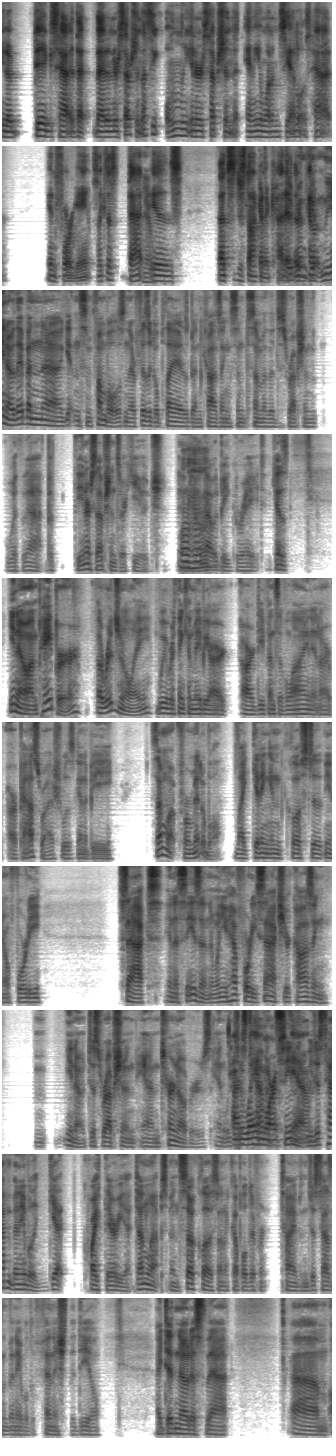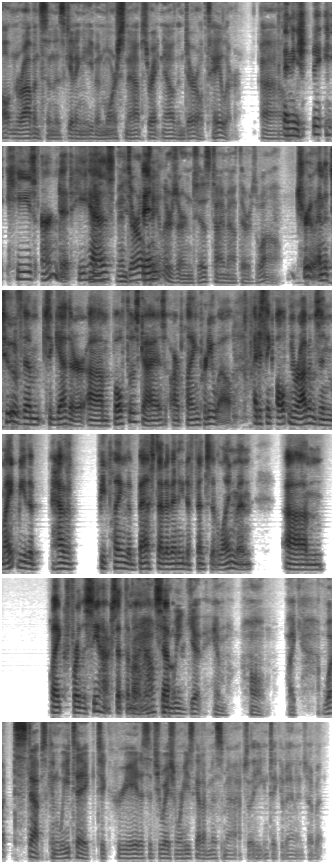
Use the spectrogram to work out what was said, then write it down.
you know, Diggs had that that interception. That's the only interception that anyone in Seattle has had in four games. Like this, that Yeah. is that's just not going to cut They've it. They're been getting, you know, they've been uh, getting some fumbles, and their physical play has been causing some some of the disruption with that. But the interceptions are huge, and Mhm. that would be great because, you know, on paper, originally we were thinking maybe our our defensive line and our our pass rush was going to be somewhat formidable, like getting in close to you know forty sacks in a season, and when you have forty sacks, you're causing you know disruption and turnovers, and we And just haven't more- seen yeah. that. We just haven't been able to get quite there yet. Dunlap's been so close on a couple different times and just hasn't been able to finish the deal. I did notice that um, Alton Robinson is getting even more snaps right now than Darrell Taylor. Um, and he's he's earned it. He has yeah, and Darrell Taylor's earned his time out there as well. true, and the two of them together, um, both those guys are playing pretty well. I just think Alton Robinson might be the have be playing the best out of any defensive lineman, um, like for the Seahawks at the But moment. how so can we get him home? Like, what steps can we take to create a situation where he's got a mismatch so that he can take advantage of it?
